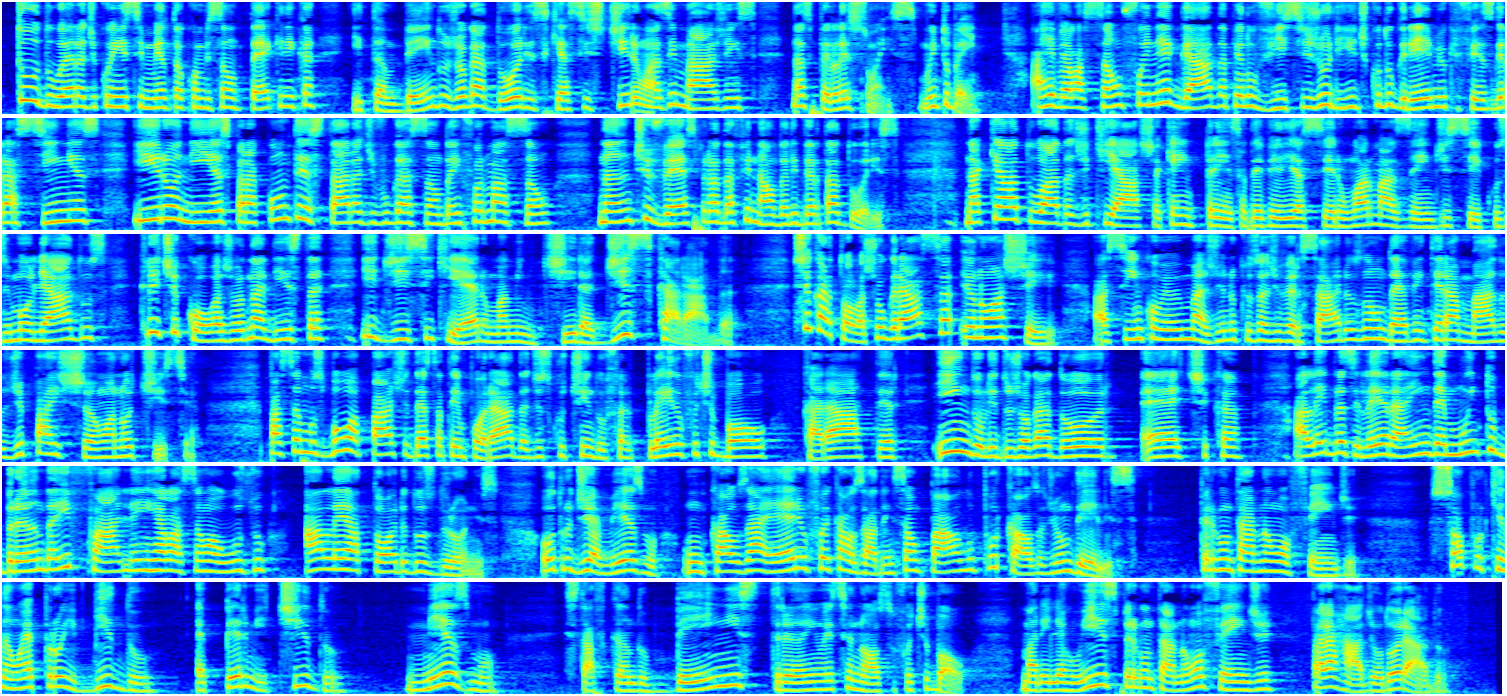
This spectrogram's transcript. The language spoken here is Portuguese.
Tudo era de conhecimento da comissão técnica e também dos jogadores que assistiram às imagens nas preleções. Muito bem. A revelação foi negada pelo vice jurídico do Grêmio, que fez gracinhas e ironias para contestar a divulgação da informação na antivéspera da final da Libertadores. Naquela atuada de que acha que a imprensa deveria ser um armazém de secos e molhados, criticou a jornalista e disse que era uma mentira descarada. Se Cartola achou graça, eu não achei, assim como eu imagino que os adversários não devem ter amado de paixão a notícia. Passamos boa parte desta temporada discutindo o fair play no futebol, caráter, índole do jogador, ética. A lei brasileira ainda é muito branda e falha em relação ao uso aleatório dos drones. Outro dia mesmo, um caos aéreo foi causado em São Paulo por causa de um deles. Perguntar não ofende. Só porque não é proibido, é permitido? Mesmo? Está ficando bem estranho esse nosso futebol. Marília Ruiz, perguntar não ofende, para a Rádio Eldorado.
